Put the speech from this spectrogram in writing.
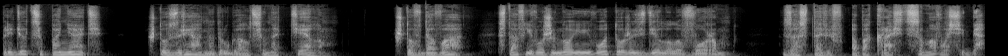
Придется понять, что зря надругался над телом, что вдова — став его женой, его тоже сделала вором, заставив обокрасть самого себя.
